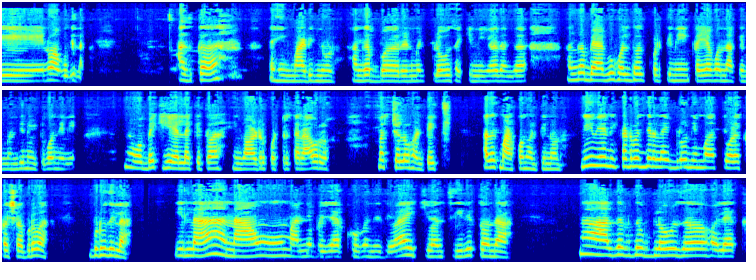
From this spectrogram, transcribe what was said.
ಏನೂ ಆಗುದಿಲ್ಲ. ಅದಕ್ಕ ಹಿಂಗ್ ಮಾಡಿದ್ ನೋಡ್. ಹಂಗ ರೆಡಿಮೇಡ್ ಬ್ಲೌಸ್ ಹಾಕಿನಿ ಹೇಳ್ದಂಗ. ಹಂಗ ಬ್ಯಾಗು ಹೊಲ್ದ ಹೊಲ್ದ್ ಕೊಡ್ತೀನಿ ಕೈಯಾಗ ಒಂದ್ ನಾಲ್ಕೈದು ಮಂದಿನ ಇಟ್ಕೊಂಡಿನಿ ಒಬ್ಬಕಿ ಎಲ್ಲ ಕಿತ್ವ ಹಿಂಗ ಆರ್ಡರ್ ಕೊಟ್ಟಿರ್ತಾರ ಅವ್ರು. ಮತ್ ಚಲೋ ಹೊಂಟೈತಿ. ಅದಕ್ ಮಾಡ್ಕೊಂಡ್ ಹೊಂಟಿನಿ ನೋಡ್. ನೀವೇನ್ ಈ ಕಡೆ ಬಂದಿರಲ್ಲ ಇಬ್ರು ನಿಮ್ಮ ಒಳಗ್ ಕಷ್ಟ ಬಿಡುವ ಬಿಡುದಿಲ್ಲ. ಇಲ್ಲ ನಾವು ಮೊನ್ನೆ ಬಜಾರ್ಕ್ ಹೋಗಿ ಬಂದಿದ್ವ ಈಕಿ ಒಂದ್ ಸೀರೆ ತೊಂದ ಅದ್ರದ್ದು ಬ್ಲೌಸ್ ಹೊಲ್ಯಾಕ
